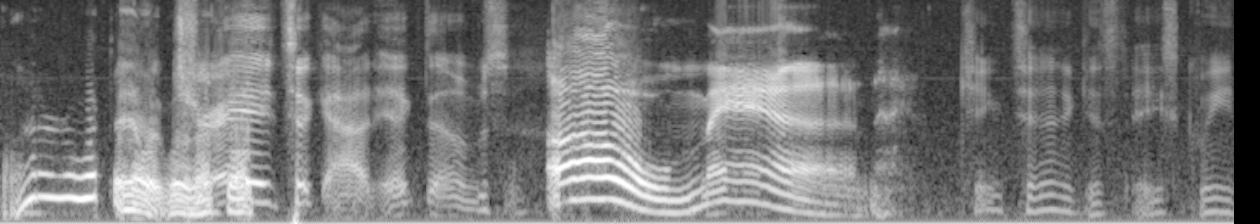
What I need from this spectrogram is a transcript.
well, I don't know what the hell it was. I thought, Trey took out Ictums. oh man, King ten against Ace Queen.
